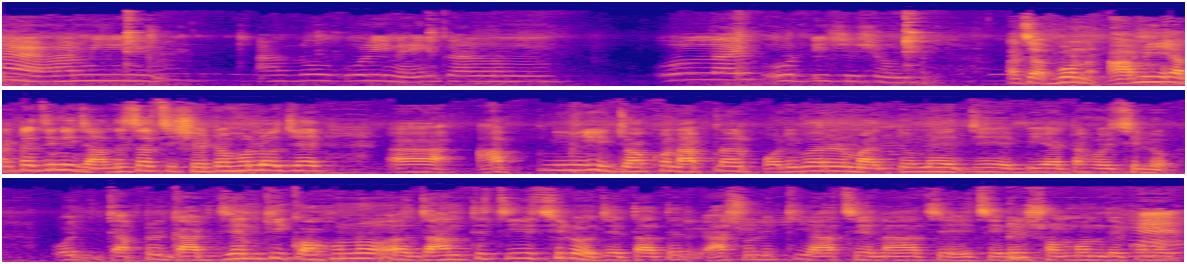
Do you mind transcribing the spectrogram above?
হ্যাঁ আমি আগ্রহ করি নাই কারণ আচ্ছা বোন আমি আরেকটা জিনিস জানতে চাচ্ছি। সেটা হলো যে আপনি যখন আপনার পরিবারের মাধ্যমে যে বিয়েটা হয়েছিল ওই আপনার গার্জিয়ান কি কখনো জানতে চেয়েছিল যে তাদের আসলে কি আছে না আছে এই ছেলের সম্বন্ধে কোনো হ্যাঁ।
